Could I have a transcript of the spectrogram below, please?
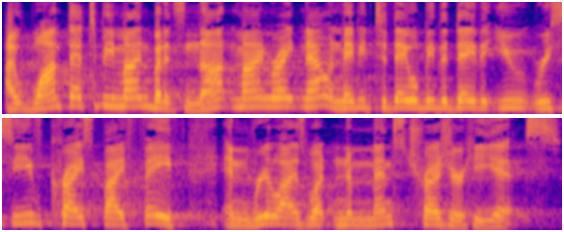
I want that to be mine, but it's not mine right now. And maybe today will be the day that you receive Christ by faith and realize what an immense treasure he is.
